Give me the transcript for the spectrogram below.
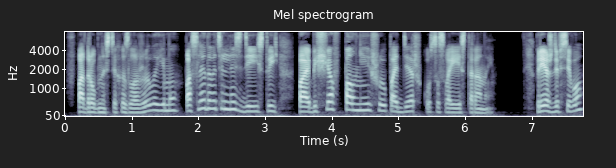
В подробностях изложила ему последовательность действий, пообещав полнейшую поддержку со своей стороны. Прежде всего,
